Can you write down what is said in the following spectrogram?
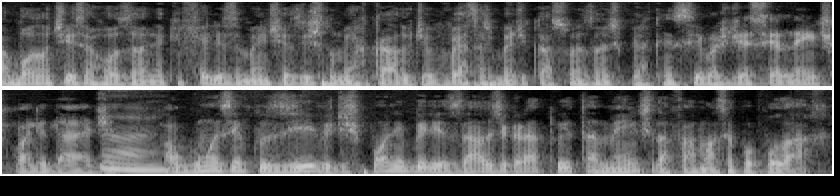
A boa notícia, Rosane, é que felizmente existe no mercado diversas medicações antipertensivas de excelente qualidade. Ah. Algumas, inclusive, disponibilizadas gratuitamente na farmácia popular.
